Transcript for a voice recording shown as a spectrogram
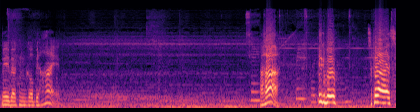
Maybe I can go behind. Aha! Peekaboo! Surprise!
